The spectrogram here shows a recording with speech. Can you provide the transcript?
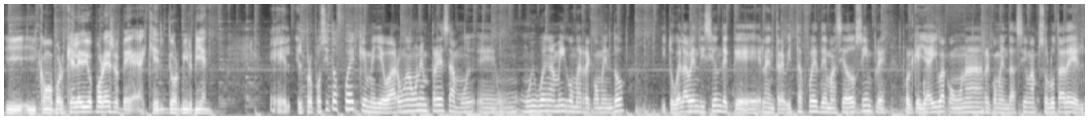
¿Y, y como por qué le dio por eso? Hay que dormir bien. El, el propósito fue que me llevaron a una empresa, muy, eh, un muy buen amigo me recomendó y tuve la bendición de que la entrevista fue demasiado simple porque ya iba con una recomendación absoluta de él.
